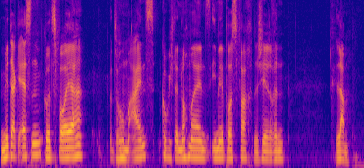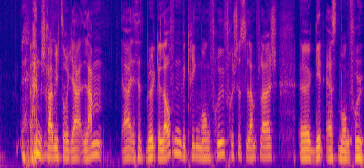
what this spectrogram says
Mittagessen, kurz vorher, so um eins, gucke ich dann nochmal ins E-Mail-Postfach, da steht da drin, Lamm. Dann schreibe ich zurück, ja, Lamm, ja, ist jetzt blöd gelaufen, wir kriegen morgen früh frisches Lammfleisch, äh, geht erst morgen früh.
